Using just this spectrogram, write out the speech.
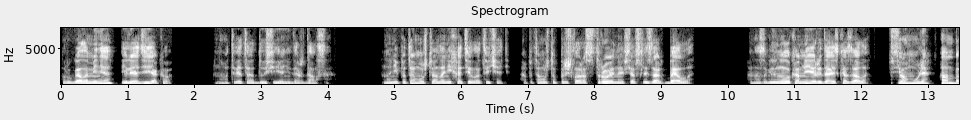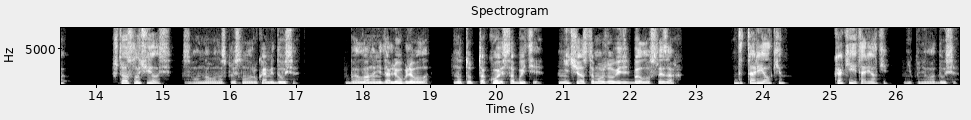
Ругала меня или Адиякова?» Но ответа от Дуси я не дождался. Но не потому, что она не хотела отвечать, а потому, что пришла расстроенная, вся в слезах Белла. Она заглянула ко мне и, рыдая, сказала. «Все, муля, амба. Что случилось?» Взволнованно сплеснула руками Дуся. Беллу она недолюбливала, но тут такое событие. Нечасто можно увидеть Беллу в слезах. «Да Тарелкин». «Какие тарелки?» — не поняла Дуся.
